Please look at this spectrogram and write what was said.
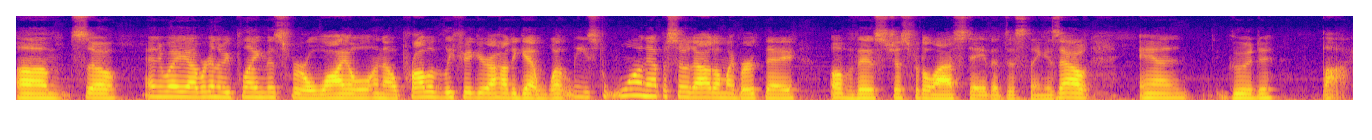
um, so, anyway, yeah, we're gonna be playing this for a while, and I'll probably figure out how to get at least one episode out on my birthday of this just for the last day that this thing is out. And goodbye.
